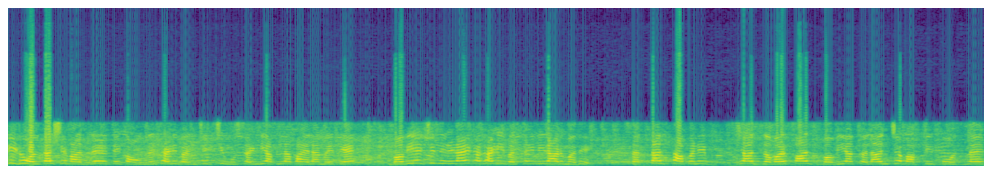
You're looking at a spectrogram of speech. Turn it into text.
की ढोलताशे वाजले होते काँग्रेस आणि वंचितची मुसंडी आपल्याला पाहायला मिळते. बवियाची निर्णायक आघाडी वसई विरारमध्ये. सत्ता स्थापनेच्या जवळपास बविया कलांच्या बाबतीत पोहोचलंय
